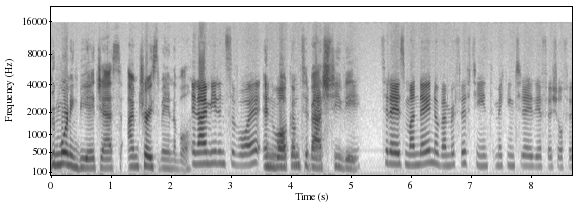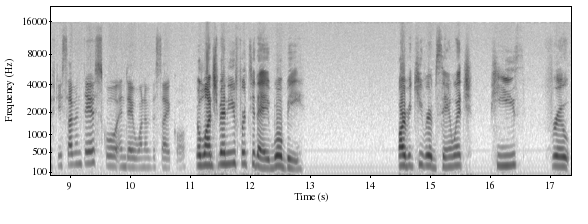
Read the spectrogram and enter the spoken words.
Good morning, BHS. I'm Trace Vandevel. And I'm Eden Savoy, And welcome to BASH TV. Today is Monday, November 15th, making today the official 57th day of school and day one of the cycle. The lunch menu for today will be barbecue rib sandwich, peas, fruit,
